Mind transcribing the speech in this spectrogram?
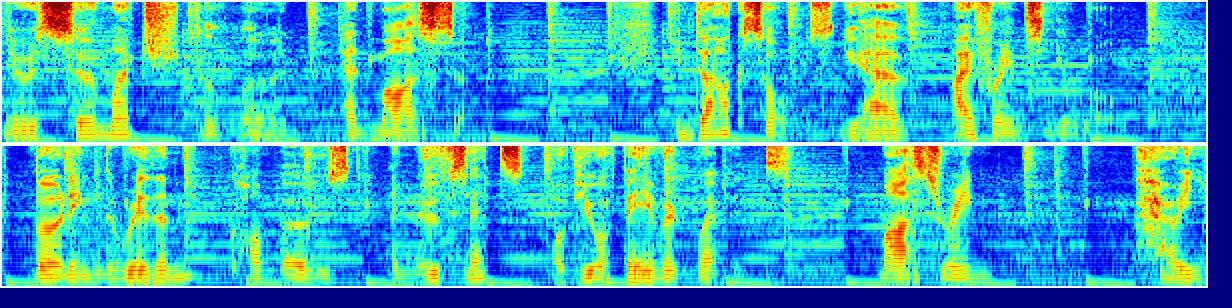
there is so much to learn and master. In Dark Souls, you have iframes in your roll, learning the rhythm, combos, and movesets of your favorite weapons, mastering parrying,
